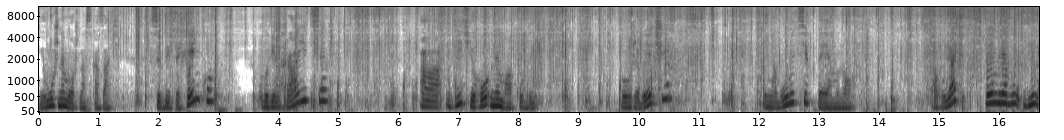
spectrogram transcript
йому ж не можна сказати. Сиди тихенько, бо він грається, а діть його нема куди. Бо вже вечір і на вулиці темно. А гулять в темряву він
